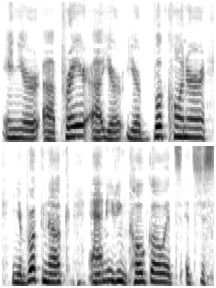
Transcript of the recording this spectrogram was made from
in your uh, prayer uh, your your book corner in your book nook and eating cocoa it's it's just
